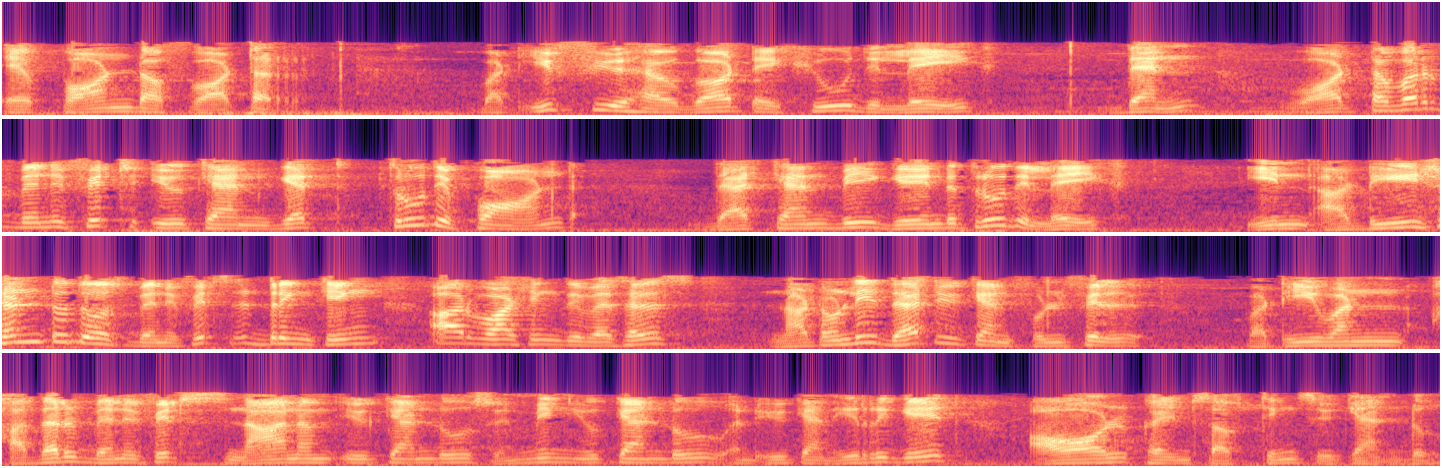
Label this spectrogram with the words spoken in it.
a pond of water. But if you have got a huge lake, then whatever benefit you can get through the pond, that can be gained through the lake. In addition to those benefits, drinking or washing the vessels, not only that you can fulfill, but even other benefits, snanam you can do, swimming you can do, and you can irrigate, all kinds of things you can do.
